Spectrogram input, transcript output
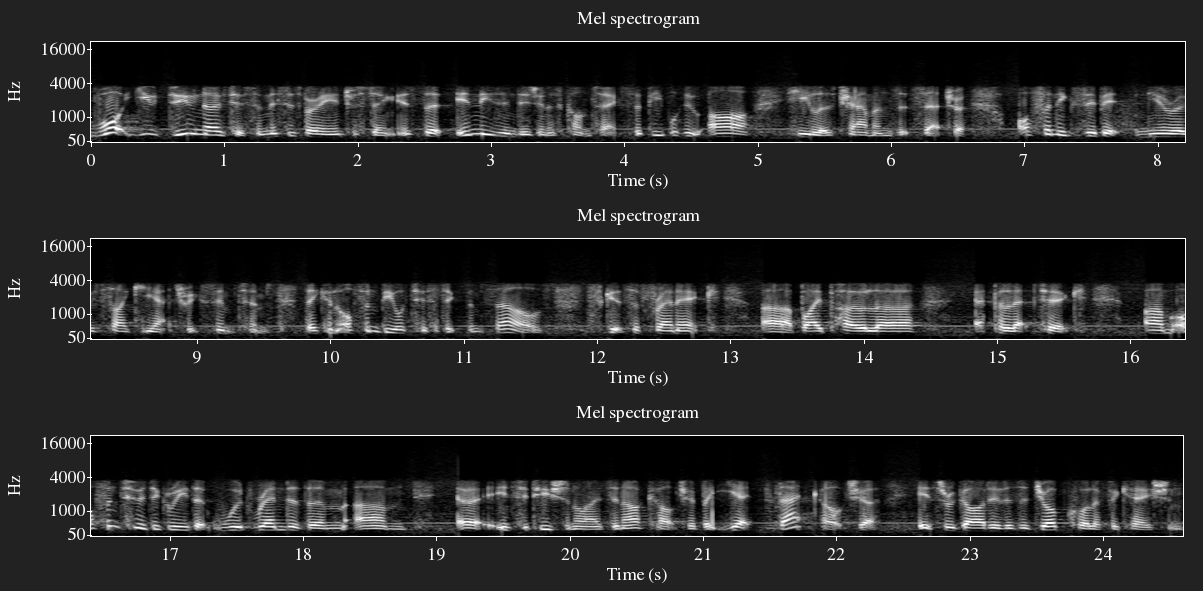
What you do notice, and this is very interesting, is that in these indigenous contexts, the people who are healers, shamans, etc., often exhibit neuropsychiatric symptoms. They can often be autistic themselves, schizophrenic, uh, bipolar, epileptic, um, often to a degree that would render them um, uh, institutionalized in our culture, but yet that culture, it's regarded as a job qualification,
